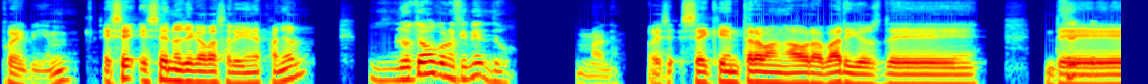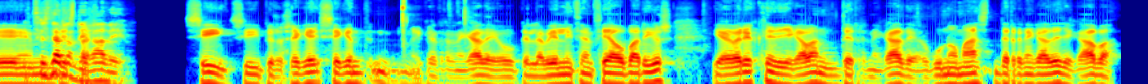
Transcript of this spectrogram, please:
Pues bien. ¿Ese, ¿Ese no llegaba a salir en español? No tengo conocimiento. Vale. Pues sé que entraban ahora varios de. de Este es de de esta-. Sí, sí, pero sé que sé que, que Renegade o que le habían licenciado varios y hay varios que llegaban de Renegade, alguno más de Renegade llegaba.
